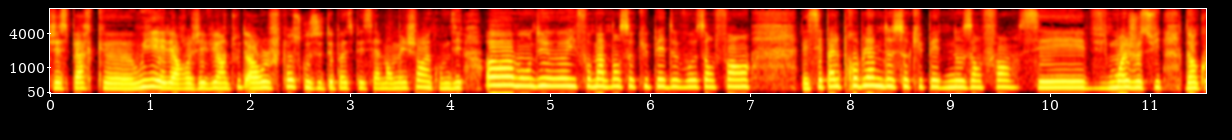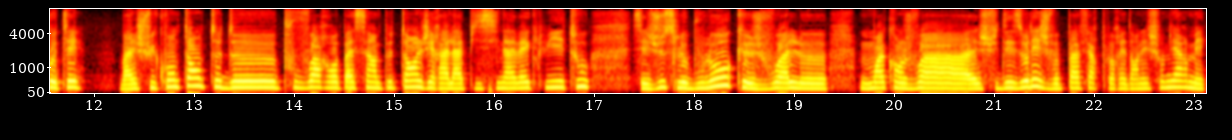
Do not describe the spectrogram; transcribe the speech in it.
J'espère que oui. Alors j'ai vu un tout. Alors je pense que c'était pas spécialement méchant et qu'on me dit oh mon Dieu, il faut maintenant s'occuper de vos enfants. Mais c'est pas le problème de s'occuper de nos enfants. C'est moi je suis d'un côté bah, je suis contente de pouvoir repasser un peu de temps, j'irai à la piscine avec lui et tout. C'est juste le boulot que je vois le, moi quand je vois, je suis désolée, je veux pas faire pleurer dans les chaumières, mais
